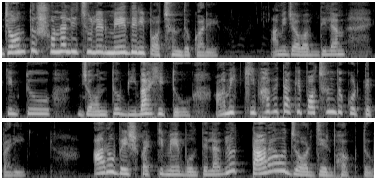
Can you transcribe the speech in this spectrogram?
জন তো সোনালি চুলের মেয়েদেরই পছন্দ করে। আমি জবাব দিলাম কিন্তু জন তো বিবাহিত আমি কীভাবে তাকে পছন্দ করতে পারি? আরও বেশ কয়েকটি মেয়ে বলতে লাগল তারাও জর্জের ভক্ত।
